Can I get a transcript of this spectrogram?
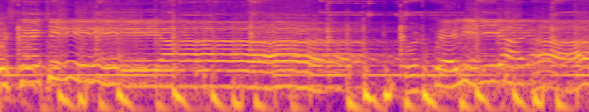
कृष्ण जिया कुंडलिया था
